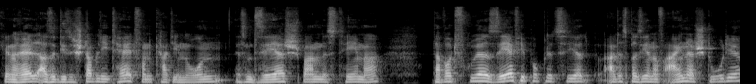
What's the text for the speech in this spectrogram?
Generell, also diese Stabilität von Katinonen ist ein sehr spannendes Thema. Da wird früher sehr viel publiziert, alles basierend auf einer Studie,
